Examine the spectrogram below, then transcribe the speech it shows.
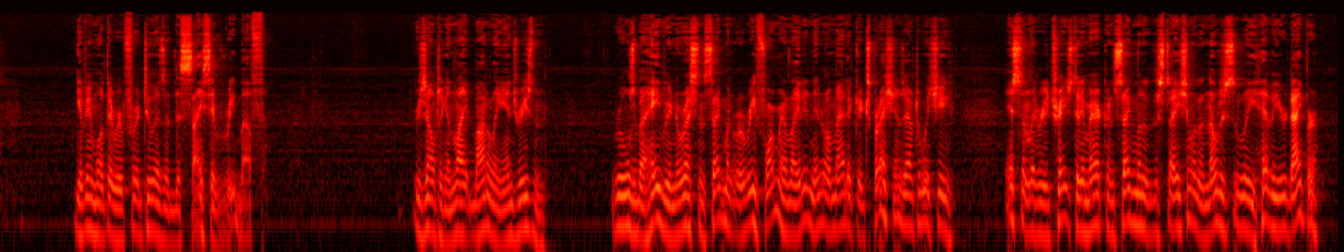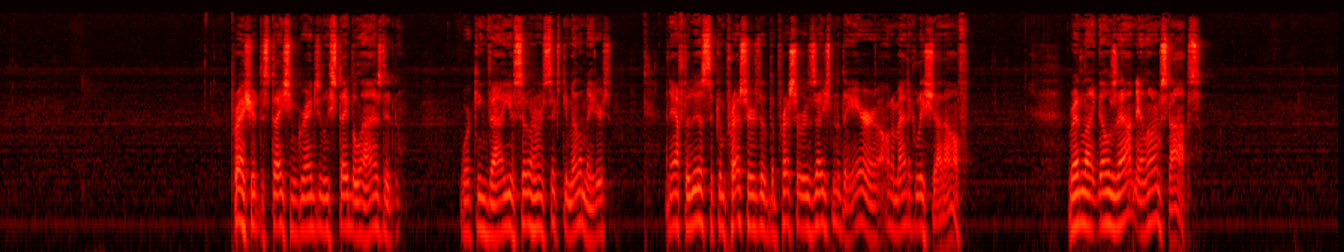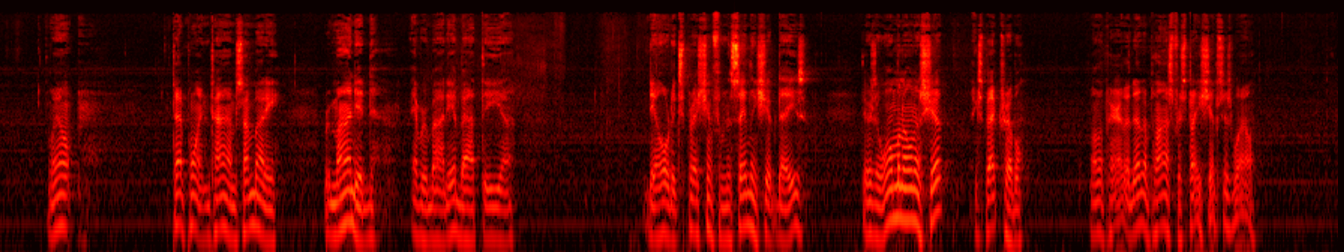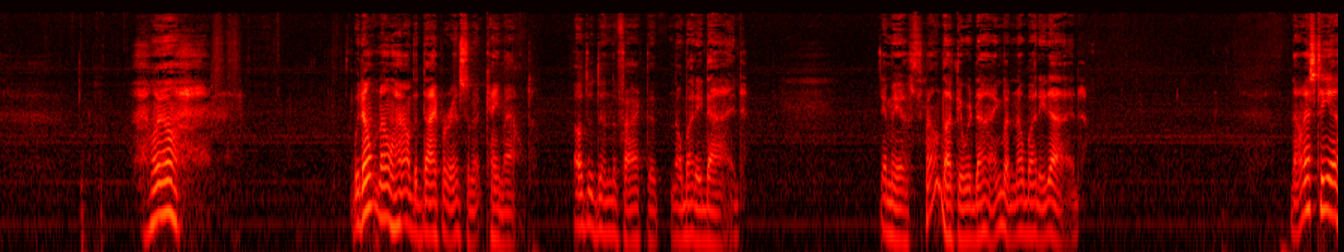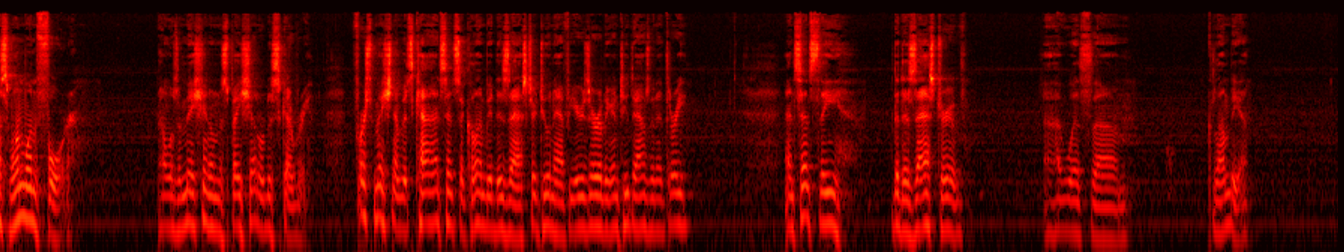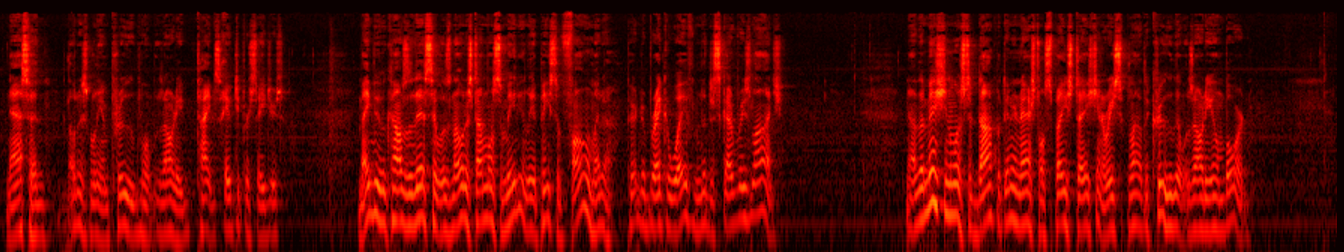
give him what they refer to as a decisive rebuff, resulting in light bodily injuries and rules of behavior in the Russian segment were reformulated in romantic expressions, after which he instantly retreats to the American segment of the station with a noticeably heavier diaper. Pressure at the station gradually stabilized at working value of 760 millimeters, and after this, the compressors of the pressurization of the air automatically shut off. Red light goes out and the alarm stops. Well, that point in time, somebody reminded everybody about the uh, the old expression from the sailing ship days. There's a woman on a ship, expect trouble. Well, apparently that applies for spaceships as well. Well, we don't know how the diaper incident came out, other than the fact that nobody died. It may have smelled like they were dying, but nobody died. Now, STS 114, that was a mission on the Space Shuttle Discovery. First mission of its kind since the Columbia disaster two and a half years earlier in 2003. And since the, the disaster of, uh, with um, Columbia, NASA noticeably improved what was already tight safety procedures. Maybe because of this, it was noticed almost immediately a piece of foam had appeared to break away from the Discovery's launch. Now, the mission was to dock with the International Space Station and resupply the crew that was already on board.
